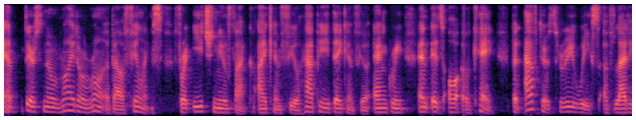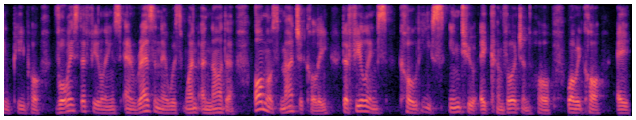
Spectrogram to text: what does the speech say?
And there's no right or wrong about feelings. For each new fact, I can feel happy, they can feel angry, and it's all okay. But after three weeks of letting people voice the feelings and resonate with one another, almost magically, the feelings coalesce into a convergent whole, what we call a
